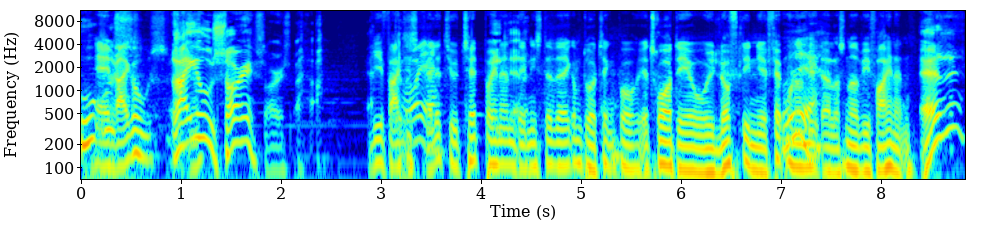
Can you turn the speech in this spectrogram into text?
Ja, et rækkehus. Rækkehus, sorry. sorry. Vi er faktisk oh, ja. ja. relativt tæt på hinanden, Dennis. Det ved jeg ikke, om du har tænkt på. Jeg tror, det er jo i luftlinje 500 Gud, ja. meter eller sådan noget, vi er fra hinanden. Er det det?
